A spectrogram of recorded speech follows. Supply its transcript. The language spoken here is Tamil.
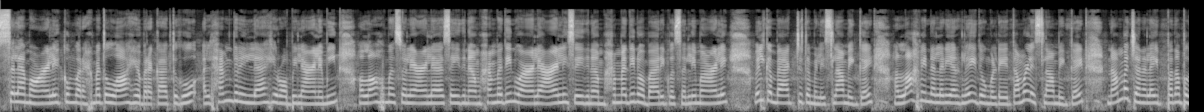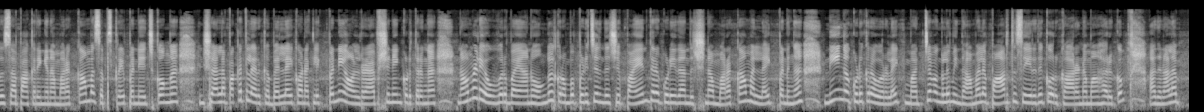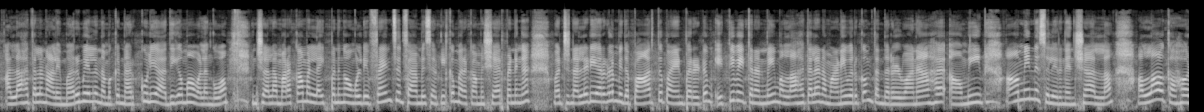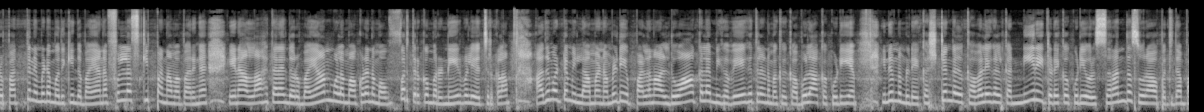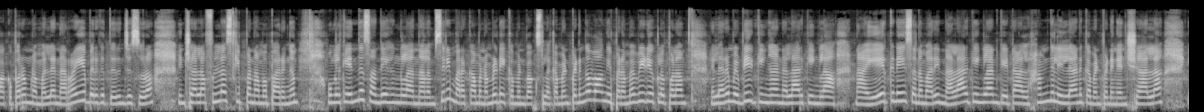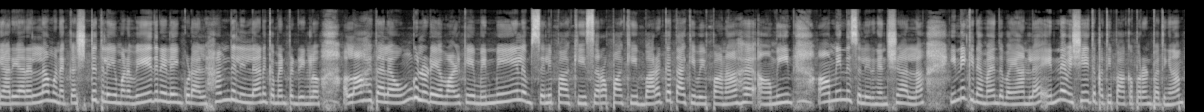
அஸ்லாம் வலைக்கம் வரமத்துல்லாஹி வபரகாத்துஹூ அல்ஹம்துலில்லாஹி ரொபில் ஆலமீன் அல்லாஹும சொல்லி அல செய்தினா முஹம்மதின் வாழ ஆலி செய்தினா முஹம்மதின் ஒபாரிக் வசல்லிம் ஆலை welcome back to Tamil Islamic guide அல்லாஹின் நல்லடியார்களே இது உங்களுடைய தமிழ் இஸ்லாமிக் கைட் நம்ம சேனலை இப்போ தான் புதுசாக பார்க்குறீங்கன்னா மறக்காமல் சப்ஸ்கிரைப் பண்ணி வச்சுக்கோங்க. இன்ஷால்லா பக்கத்தில் இருக்க பெல் ஐக்கானை கிளிக் பண்ணி ஆல்ர ஆப்ஷனையும் கொடுத்துருங்க. நம்மளுடைய ஒவ்வொரு பயானும் உங்களுக்கு ரொம்ப பிடிச்சிருந்துச்சு பயன் தரக்கூடியதாக இருந்துச்சுன்னா மறக்காமல் லைக் பண்ணுங்கள் நீங்கள் கொடுக்குற ஒரு லைக் மற்றவங்களும் இந்த அமலை பார்த்து செய்கிறதுக்கு ஒரு காரணமாக இருக்கும். அதனால் அல்லாஹத்தால நாளை மறுமையில் நமக்கு நற்கூலியை அதிகமாக வழங்குவோம். இன்ஷால்லா மறக்காமல் லைக் பண்ணுங்கள் உங்களுடைய ஃப்ரெண்ட்ஸ் அண்ட் ஃபேமிலி சர்க்கிளுக்கு மறக்காமல் ஷேர் பண்ணுங்கள் மற்ற நல்லடியார்களும் இதை பார்த்து பயன்பெறட்டும். எத்தி வைத்த நன்மையும் அல்லாஹத்தால் நம்ம அனைவருக்கும் தந்தருள்வானாக. ஆமீன். ஆமீன்னு சொல்லிடுங்க இன்ஷா அல்லா அல்லாஹுக்காக ஒரு பத்து நிமிடம் ஒதுக்கி இந்த பயானை ஃபுல்லாக ஸ்கிப் பண்ணாமல் பாருங்கள் ஏன்னா அல்லாஹத்தால் இந்த ஒரு பயான் மூலமாக கூட நம்ம ஒவ்வொரு ஒவ்வொருத்தருக்கும் ஒரு நேர்வழி வச்சுருக்கலாம். அது மட்டும் இல்லாமல் நம்மளுடைய பல நாள் துவாக்களை மிக வேகத்தில் நமக்கு கபூலாக்கக்கூடிய இன்னும் நம்மளுடைய கஷ்டங்கள் கவலைகள் கண்ணீரை துடைக்கக்கூடிய ஒரு சிறந்த சூறாவை பற்றி தான் பார்க்க போகிறோம் நம்மள நிறைய பேருக்கு தெரிஞ்ச சூறா. இன்ஷால்லா ஃபுல்லாக ஸ்கிப் பண்ணாமல் பாருங்கள் உங்களுக்கு எந்த சந்தேகங்களாக இருந்தாலும் சரி மறக்காமல் நம்மளுடைய கமெண்ட் பாக்ஸில் கமெண்ட் பண்ணுங்கள் வாங்க இப்போ நம்ம வீடியோக்குள்ளே போகலாம் எல்லோரும் எப்படி இருக்கீங்க? நல்லா இருக்கீங்களா? நான் ஏற்கனவே சொன்ன மாதிரி நல்லா இருக்கீங்களான்னு கேட்டால் அலமதுல்லான்னு கமெண்ட் பண்ணுங்கள் இன்ஷால்லா யார் யாரெல்லாம் மன கஷ்டத்துலேயும் மன வேதனையிலையும் கூட அல்ஹம்துலில்லான்னு கமெண்ட் பண்ணுறீங்களோ அல்லாஹால உங்களுடைய வாழ்க்கையை மென்மேலும் செழிப்பாக்கி சிறப்பாக்கி பறக்கத்தாக்கி வைப்பானாக. ஆமீன். ஆமீன்னு சொல்லிடுங்க இன்ஷா அல்லா இன்றைக்கி நம்ம இந்த பயானில் என்ன விஷயத்தை பற்றி பார்க்க போகிறோன்னு பார்த்தீங்கன்னா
